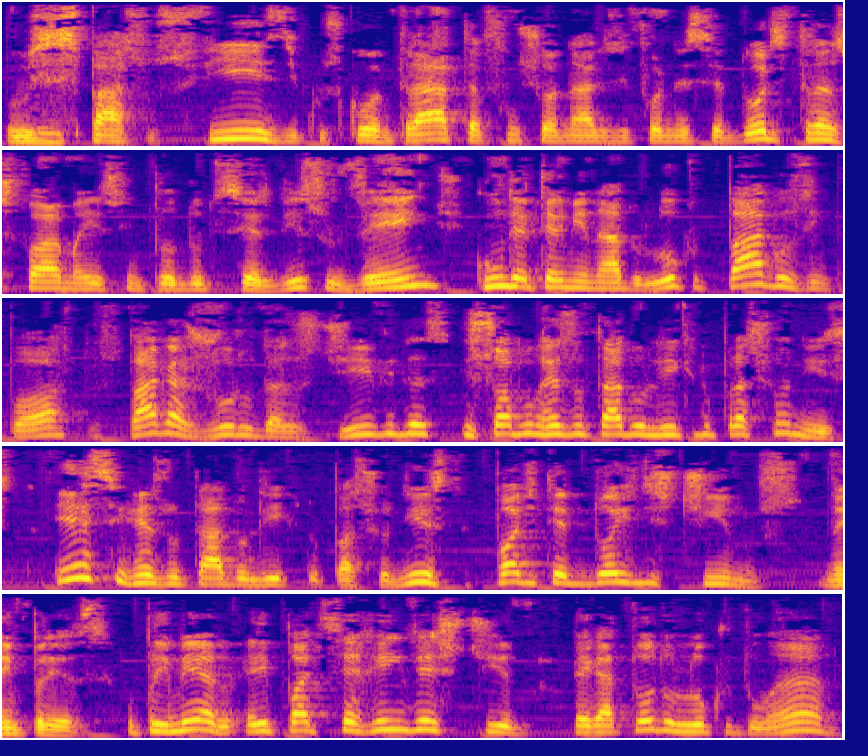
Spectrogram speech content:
os espaços físicos, contrata funcionários e fornecedores, transforma isso em produto e serviço, vende com um determinado lucro, paga os impostos, paga juro das dívidas e sobra um resultado líquido para acionista. Esse resultado líquido para acionista pode ter dois destinos na empresa. O primeiro, ele pode ser reinvestido pegar todo o lucro do ano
